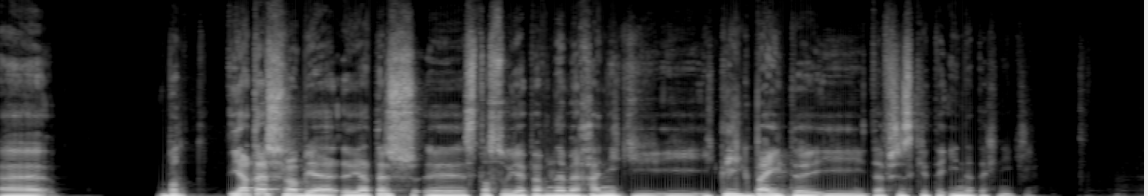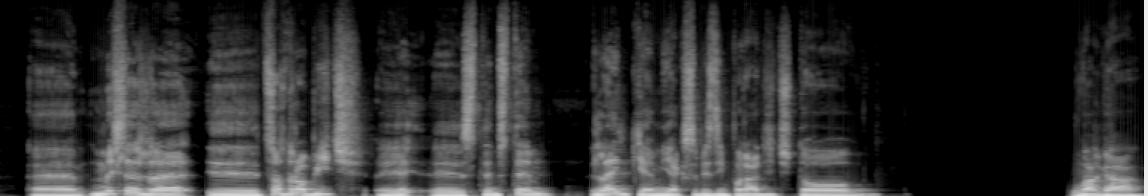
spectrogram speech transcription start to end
e, bo ja też robię, ja też y, stosuję pewne mechaniki i, i clickbaity i te wszystkie te inne techniki. E, myślę, że y, co zrobić y, z tym, z tym lękiem, jak sobie z nim poradzić, to uwaga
